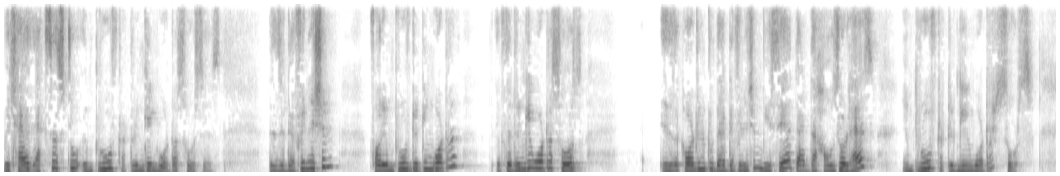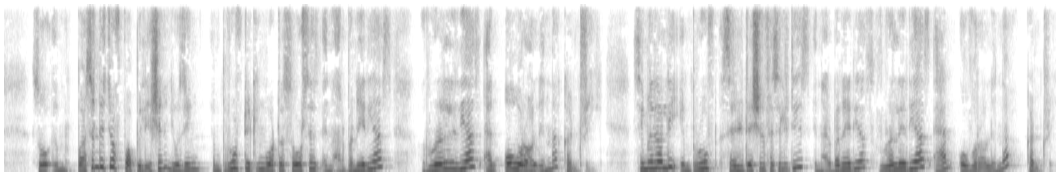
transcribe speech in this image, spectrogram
which has access to improved drinking water sources. There is a definition for improved drinking water. If the drinking water source is according to that definition, we say that the household has improved drinking water source. So, percentage of population using improved drinking water sources in urban areas, rural areas, and overall in the country. Similarly, improved sanitation facilities in urban areas, rural areas, and overall in the country.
